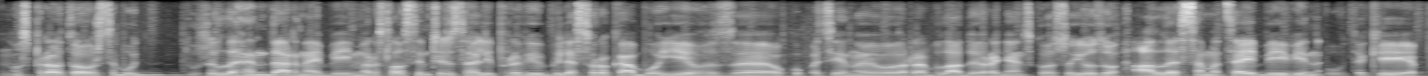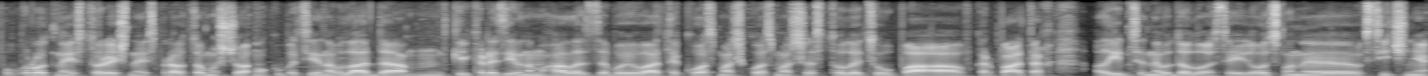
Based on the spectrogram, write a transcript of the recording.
Ну, справа того, що це був дуже легендарний бій. Мирослав Симчич взагалі провів біля 40 боїв з окупаційною владою Радянського Союзу, але саме цей бій він був такий поворотний історичний. Справа в тому, що окупаційна влада кілька разів намагалась завоювати Космач, Космач столицю УПА в Карпатах, але їм це не вдалося. І ось вони в січні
